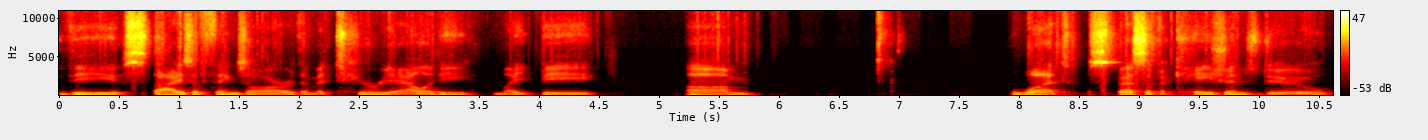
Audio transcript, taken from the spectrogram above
the size of things are, the materiality might be, um, what specifications do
